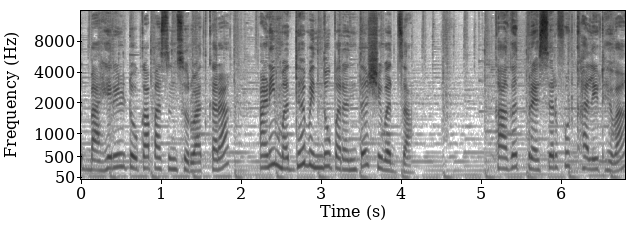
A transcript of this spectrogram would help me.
बाहेरील टोकापासून सुरुवात करा आणि मध्यबिंदूपर्यंत शिवत जा. कागद प्रेसर फूट खाली ठेवा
